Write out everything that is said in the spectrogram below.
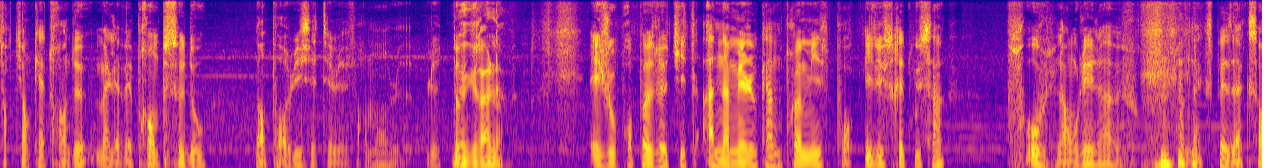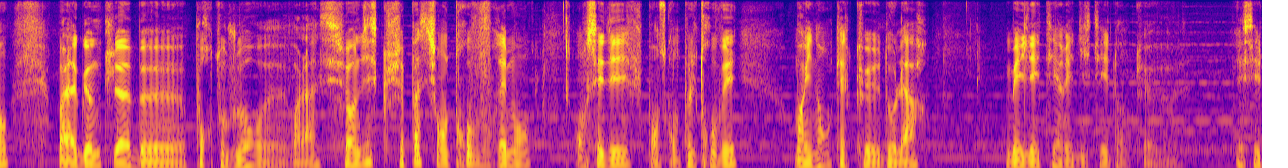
sorti en 82, mais elle l'avait pris en pseudo. Non, pour lui, c'était vraiment le, le top. Le Graal. Et je vous propose le titre An American Promise pour illustrer tout ça. Oh, l'anglais là, euh, un espèce d'accent. Voilà, Gun Club euh, pour toujours. euh, voilà, sur un disque, je sais pas si on le trouve vraiment. En CD, je pense qu'on peut le trouver, moyennant quelques dollars. Mais il a été réédité, donc euh, essayez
